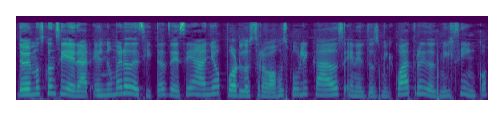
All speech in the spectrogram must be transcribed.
debemos considerar el número de citas de ese año por los trabajos publicados en el 2004 y 2005,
